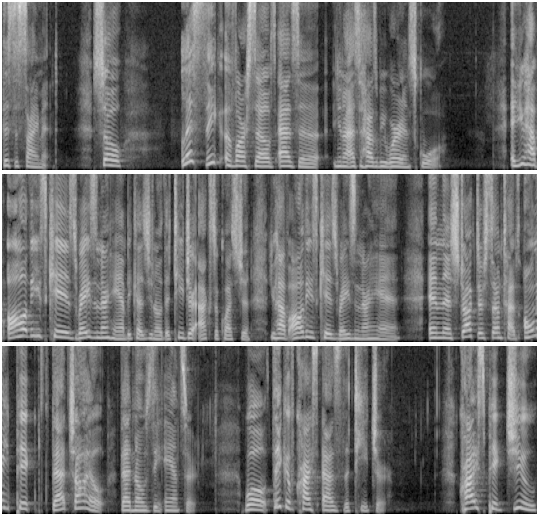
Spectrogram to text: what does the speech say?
this assignment. So let's think of ourselves as a, you know, as, as we were in school. And you have all these kids raising their hand because, you know, the teacher asks a question. You have all these kids raising their hand. And the instructor sometimes only pick that child that knows the answer. Well, think of Christ as the teacher. Christ picked you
